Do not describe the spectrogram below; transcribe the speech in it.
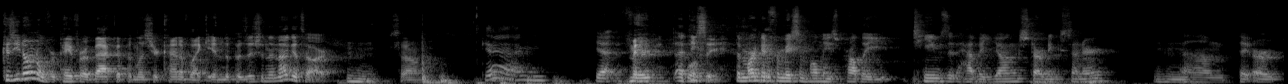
because you don't overpay for a backup unless you're kind of like in the position the Nuggets are. Mm-hmm. So yeah, I mean, yeah. for- Maybe. I We'll think see. the market for Mason Plumlee is probably teams that have a young starting center Mm-hmm. um, that are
